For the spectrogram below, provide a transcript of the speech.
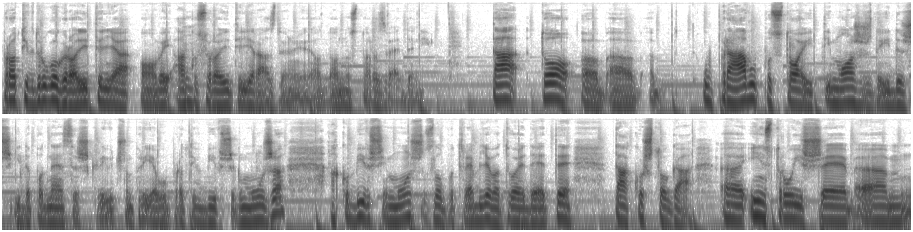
protiv drugog roditelja ovaj, ako su roditelji razdvojeni, odnosno razvedeni ta, to u pravu postoji. Ti možeš da ideš i da podneseš krivičnu prijavu protiv bivšeg muža ako bivši muž zloupotrebljava tvoje dete tako što ga uh, instruiše, um,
